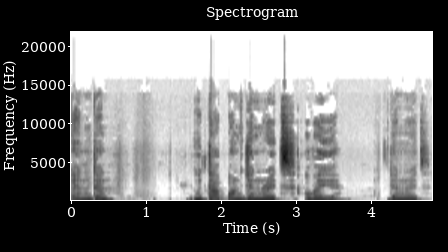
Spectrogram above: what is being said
and then you tap on generate over here. Generate.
